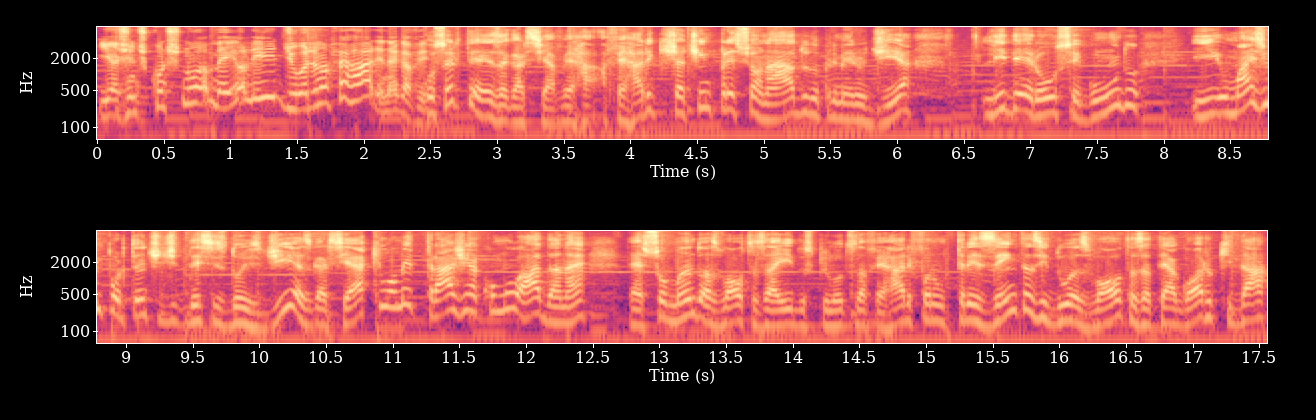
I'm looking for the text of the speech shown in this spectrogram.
e a gente continua meio ali de olho na Ferrari, né, Gavi? Com certeza, Garcia. A Ferrari que já tinha impressionado no primeiro dia, liderou o segundo. E o mais importante de, desses dois dias, Garcia, é a quilometragem acumulada, né? É, somando as voltas aí dos pilotos da Ferrari, foram 302 voltas até agora, o que dá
